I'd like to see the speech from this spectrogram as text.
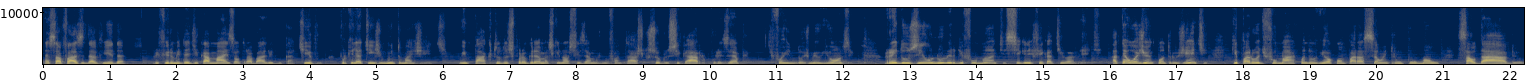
Nessa fase da vida, prefiro me dedicar mais ao trabalho educativo, porque ele atinge muito mais gente. O impacto dos programas que nós fizemos no Fantástico sobre o cigarro, por exemplo, que foi em 2011, reduziu o número de fumantes significativamente. Até hoje eu encontro gente que parou de fumar quando viu a comparação entre um pulmão saudável,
